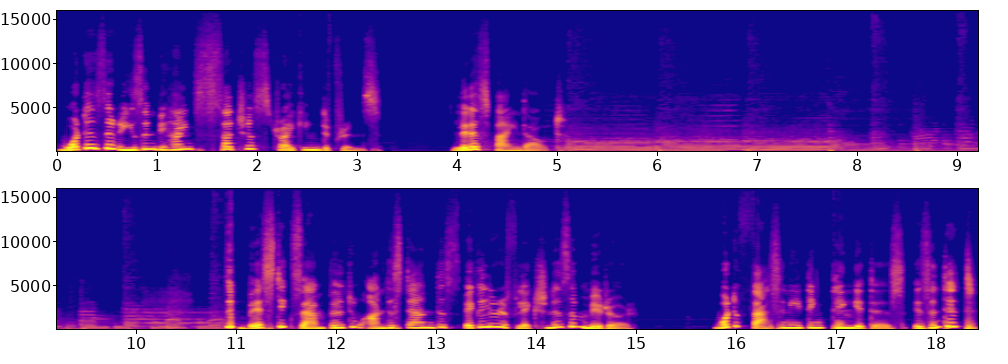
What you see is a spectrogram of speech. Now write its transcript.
What is the reason behind such a striking difference? Let us find out. The best example to understand this specular reflection is a mirror. What a fascinating thing it is, isn't it?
